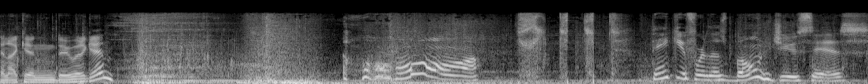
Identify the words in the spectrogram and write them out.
And I can do it again. Oh! Thank you for those bone juices.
